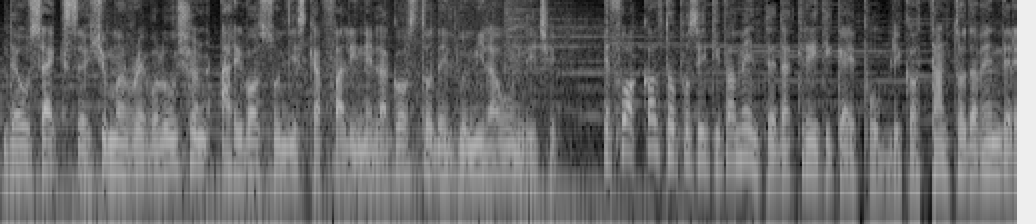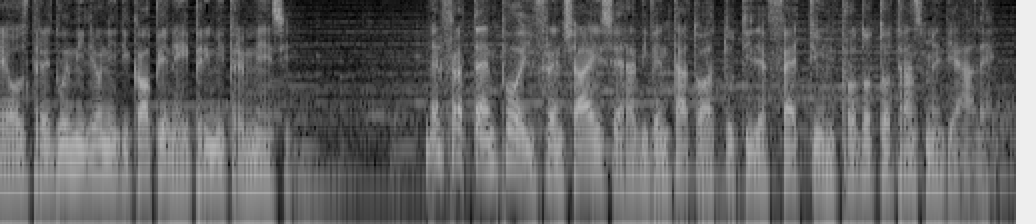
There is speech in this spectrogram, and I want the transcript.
Deus Ex Human Revolution arrivò sugli scaffali nell'agosto del 2011 e fu accolto positivamente da critica e pubblico, tanto da vendere oltre 2 milioni di copie nei primi tre mesi. Nel frattempo il franchise era diventato a tutti gli effetti un prodotto transmediale.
